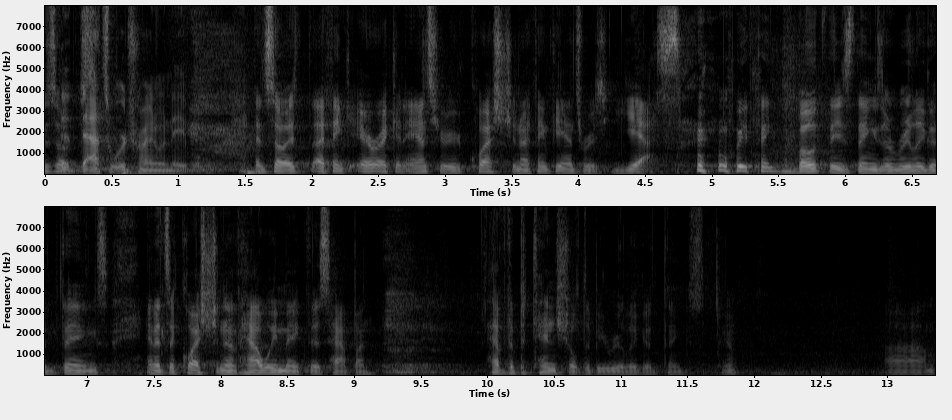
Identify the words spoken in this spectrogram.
So- That that's what we're trying to enable. And so I, I think Eric can answer your question. I think the answer is yes. we think both these things are really good things, and it's a question of how we make this happen. Have the potential to be really good things. Yeah. Um.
